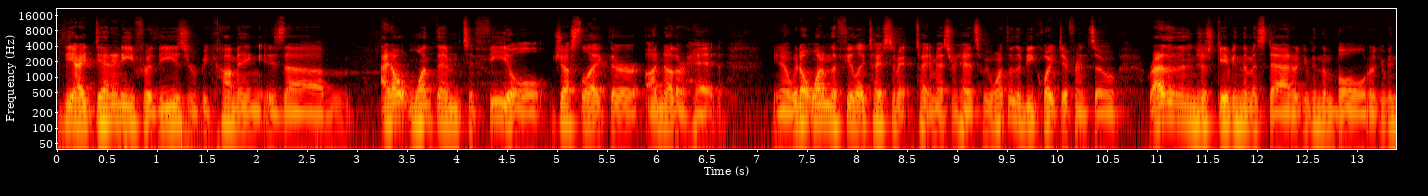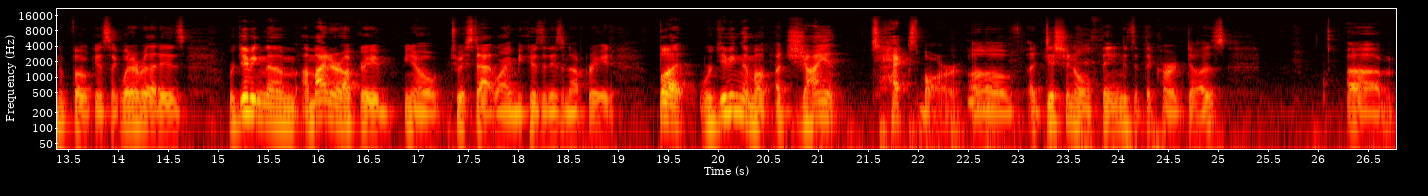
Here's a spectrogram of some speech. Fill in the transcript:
the identity for these are becoming is um, I don't want them to feel just like they're another head. You know, we don't want them to feel like Titan, Titan Master heads. We want them to be quite different. So rather than just giving them a stat or giving them bold or giving them focus, like whatever that is, we're giving them a minor upgrade, you know, to a stat line because it is an upgrade. But we're giving them a, a giant text bar of additional things that the card does. Um,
